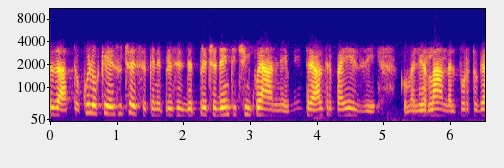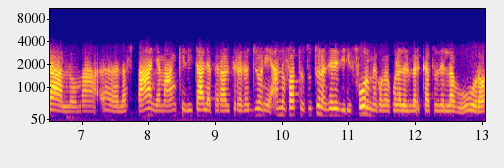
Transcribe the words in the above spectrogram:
Esatto, quello che è successo è che nei precedenti cinque anni, mentre altri paesi come l'Irlanda, il Portogallo, ma, eh, la Spagna, ma anche l'Italia per altre ragioni, hanno fatto tutta una serie di riforme come quella del mercato del lavoro,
